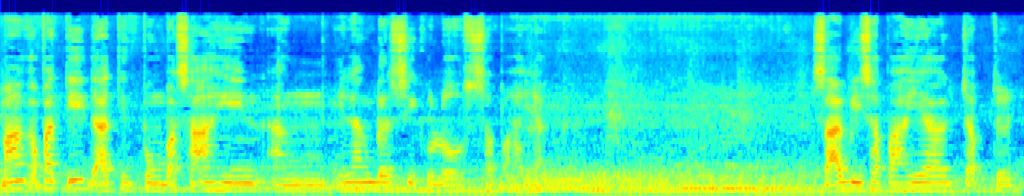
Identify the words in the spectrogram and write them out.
Mga kapatid, atin pong basahin ang ilang bersikulo sa pahayag. Sabi sa pahayag, chapter 2,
